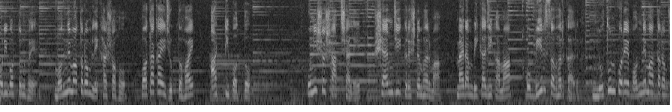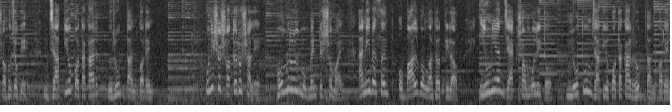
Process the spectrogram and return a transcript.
পরিবর্তন হয়ে বন্দে মাতরম লেখা সহ পতাকায় যুক্ত হয় আটটি পদ্ম। উনিশশো সাত সালে শ্যামজি কৃষ্ণভার্মা ম্যাডাম বিকাজি কামা ও বীর সাভারকর নতুন করে বন্দে মাতারম সহযোগে জাতীয় পতাকার রূপদান করেন। উনিশশো সতেরো সালে হোম রুল মুভমেন্টের সময় অ্যানি বেসেন্ট ও বাল গঙ্গাধর তিলক ইউনিয়ন জ্যাক সম্বলিত নতুন জাতীয় পতাকার রূপদান করেন।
